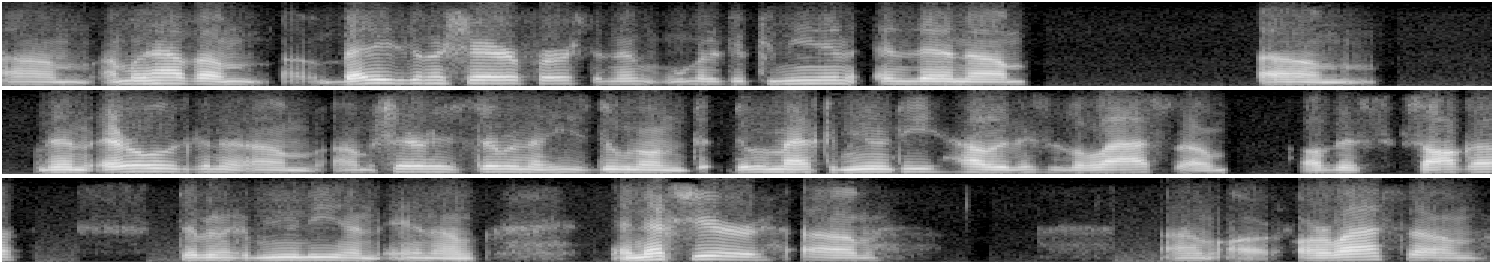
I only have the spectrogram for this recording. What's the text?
um, I'm gonna have um, Betty's gonna share first, and then we're gonna do communion, and then um, um, then Erryl is gonna um, um, share his sermon that he's doing on Diplomatic Community. How this is the last um, of this saga, Diplomatic Community, and and um, and next year um, um, our our last um,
